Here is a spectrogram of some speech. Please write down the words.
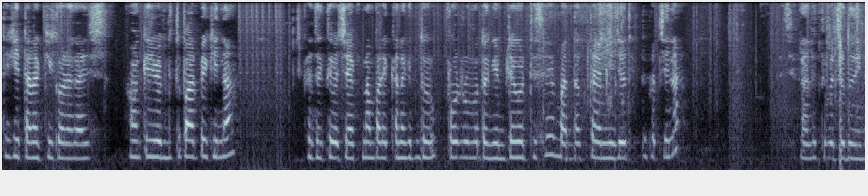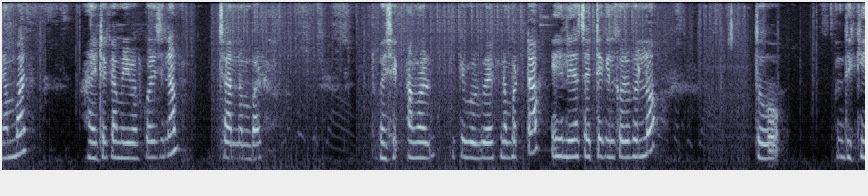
দেখি তারা কি করে গাইস আমাকে দিতে পারবে কি না দেখতে পাচ্ছি এক নাম্বার এখানে কিন্তু পুরোর মতো গেম প্লে করতেছে বান্দাকটা আমি নিজেও দেখতে পাচ্ছি না। সেখানে দেখতে পাচ্ছি দুই নাম্বার আর এটাকে আমি রিভাইভ করেছিলাম, চার নাম্বার তো আমার কি বলব, এক নাম্বারটা এলিয়া চারটে কিল করে ফেলল। তো দেখি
